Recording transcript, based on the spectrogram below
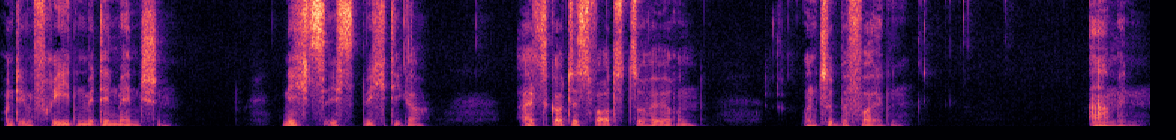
und im Frieden mit den Menschen. Nichts ist wichtiger, als Gottes Wort zu hören und zu befolgen. Amen.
